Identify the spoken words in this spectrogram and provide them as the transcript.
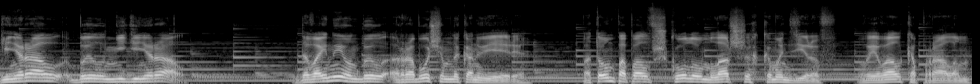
Генерал был не генерал. До войны он был рабочим на конвейере. Потом попал в школу младших командиров, воевал капралом,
